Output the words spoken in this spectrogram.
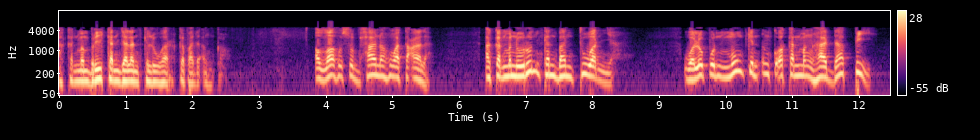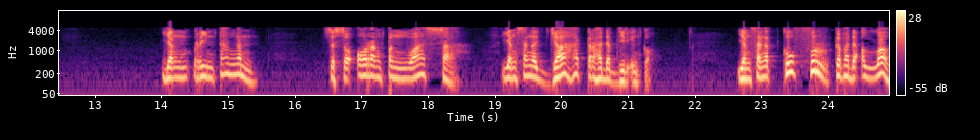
akan memberikan jalan keluar kepada engkau. Allah Subhanahu wa taala akan menurunkan bantuannya. Walaupun mungkin engkau akan menghadapi yang rintangan seseorang penguasa yang sangat jahat terhadap diri engkau yang sangat kufur kepada Allah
